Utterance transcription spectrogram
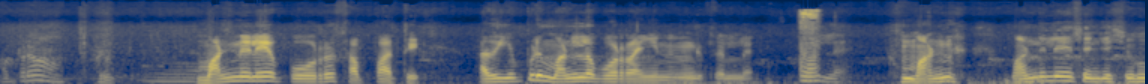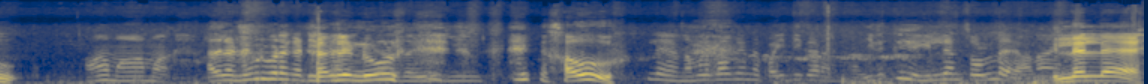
அப்புறம் மண்ணிலே போடுற சப்பாத்தி. அது எப்படி மண்ணில் போடுறாங்கன்னு எனக்கு தெரியல. இல்லை மண் மண்ணிலே செஞ்ச ஷூ. ஆமா ஆமா. அதுல நூறு வரை கட்டி அதுல நூறு- ஹவு. இல்ல நம்மள பார்க்க என்ன பைத்தியக்காரங்க இதுக்கு இல்லைன்னு சொல்ல ஆனா இல்லை இல்லை.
